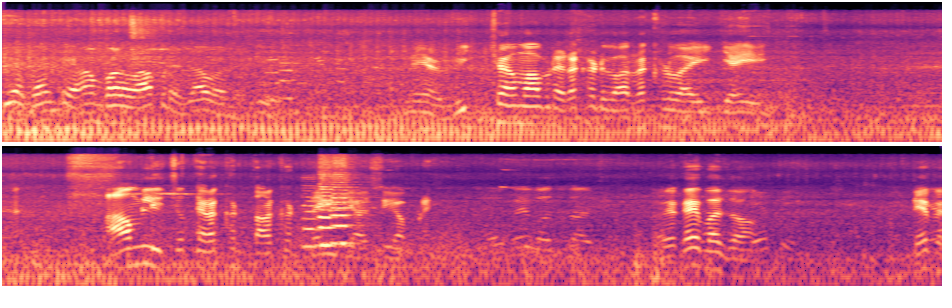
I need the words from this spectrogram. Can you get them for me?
બે ઘંટે સાંભળવા આપણે જવાનું છે. ને વિચ્છામાં આપણે રખડવા રખડવા આવી ગયા આંબલી ચોથે રખડતા રખડતા આવી ગયા છીએ આપણે. હવે કઈ બાજુ ડેપે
